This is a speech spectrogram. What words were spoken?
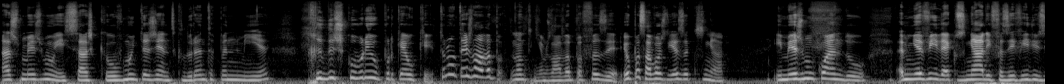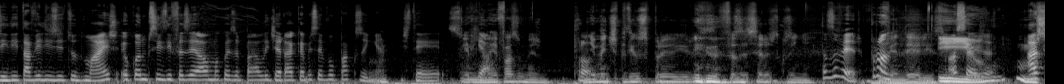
acho mesmo isso. Acho que houve muita gente que durante a pandemia redescobriu porque é o quê? Tu não tens nada, pa- não tínhamos nada para fazer. Eu passava os dias a cozinhar. E mesmo quando a minha vida é cozinhar e fazer vídeos e editar vídeos e tudo mais, eu quando preciso de fazer alguma coisa para aligerar a cabeça, eu vou para a cozinha. Isto é E a minha surreal. mãe faz o mesmo. Pronto. Minha mãe despediu-se para ir fazer cenas de cozinha. Estás a ver? E Pronto. Vender e isso. E Ou seja, mais acho-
